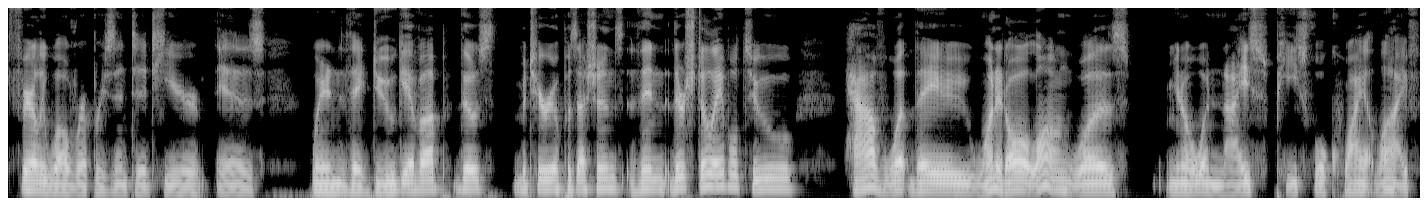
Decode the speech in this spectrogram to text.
fairly well represented here is when they do give up those material possessions, then they're still able to have what they wanted all along was, you know, a nice, peaceful, quiet life.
